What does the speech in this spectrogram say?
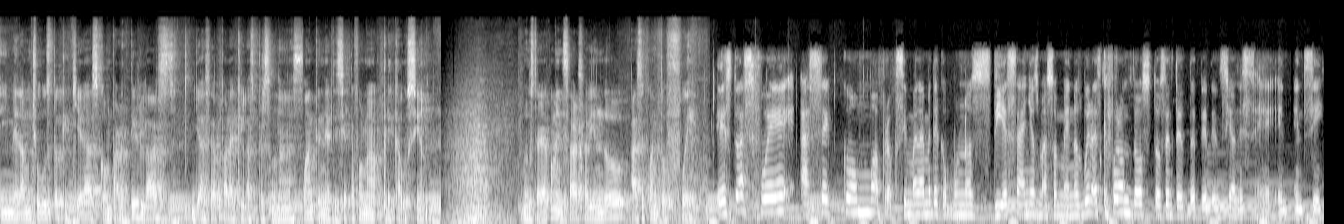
y me da mucho gusto que quieras compartirlas, ya sea para que las personas puedan tener de cierta forma precaución. Me gustaría comenzar sabiendo hace cuánto fue. Esto fue hace como aproximadamente como unos 10 años más o menos. Bueno, es que fueron dos, dos detenciones eh, en, sí.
